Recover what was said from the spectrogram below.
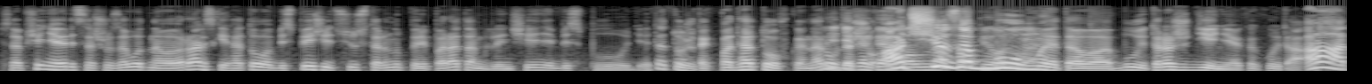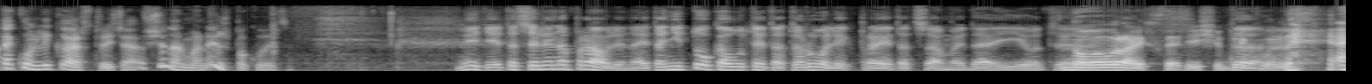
В сообщении говорится, что завод Новоуральский готов обеспечить всю страну препаратом для лечения бесплодия. Это тоже так подготовка народа. Видите, что, а что за поперла? бум этого будет, рождение какое-то? А, так он лекарство есть, а все нормально, и успокоится. Видите, это целенаправленно. Это не только вот этот ролик про этот самый, да, и вот... э, Новоуральск, кстати, еще да. прикольно.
